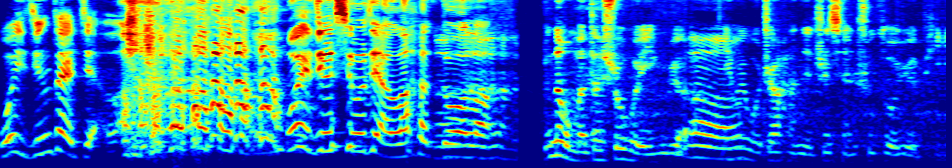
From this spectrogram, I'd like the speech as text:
我已经在剪了，我已经修剪了很多了。那我们再说回音乐，因为我知道韩姐之前是做乐评，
